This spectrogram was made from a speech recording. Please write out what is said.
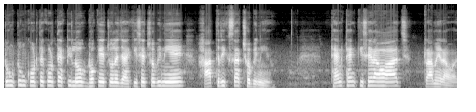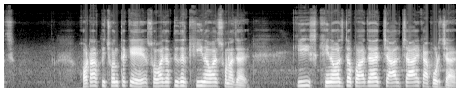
টুং টুং করতে করতে একটি লোক ঢোকে চলে যায় কিসের ছবি নিয়ে? হাত রিক্সার ছবি নিয়ে। ঠ্যাং ঠ্যাং কিসের আওয়াজ? ট্রামের আওয়াজ। হঠাৎ পিছন থেকে শোভাযাত্রীদের ক্ষীণ আওয়াজ শোনা যায়। কি ক্ষীণ আওয়াজটা পাওয়া যায়? চাল চায়, কাপড় চায়।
